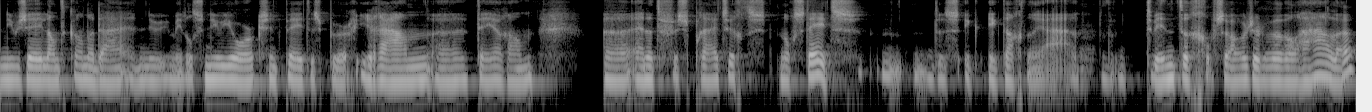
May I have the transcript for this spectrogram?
Nieuw-Zeeland, Canada en nu inmiddels New York, Sint-Petersburg, Iran, eh, Teheran. Eh, en het verspreidt zich nog steeds. Dus ik, ik dacht, nou ja, twintig of zo zullen we wel halen.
